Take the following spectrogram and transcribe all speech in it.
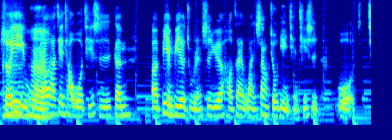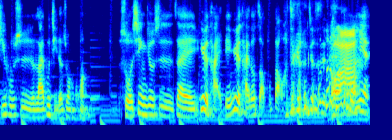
所以我要到剑桥，我其实跟呃 B n B 的主人是约好在晚上九点以前，其实我几乎是来不及的状况。所幸就是在月台，连月台都找不到，这个就是后面，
